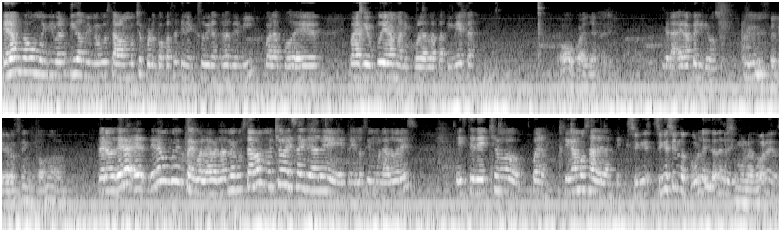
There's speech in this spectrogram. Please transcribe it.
Era un juego muy divertido, a mí me gustaba mucho, pero el papá se tenía que subir atrás de mí para poder, para que yo pudiera manipular la patineta. Oh, vaya. Era, era peligroso. Peligroso e incómodo. Pero era, era un buen juego, la verdad. Me gustaba mucho esa idea de, de los simuladores. Este, de hecho, bueno, sigamos adelante. Sigue, sigue siendo cool la idea de los Sí. simuladores.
